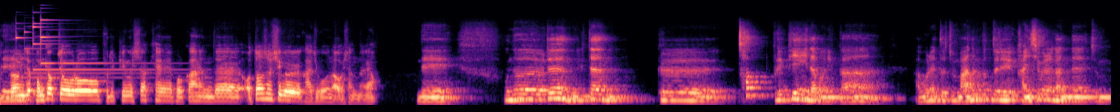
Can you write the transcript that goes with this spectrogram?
네. 그럼 이제 본격적으로 브리핑을 시작해 볼까 하는데 어떤 소식을 가지고 나오셨나요? 네, 오늘은 일단 그 첫 브리핑이다 보니까 아무래도 좀 많은 분들이 관심을 갖는 좀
